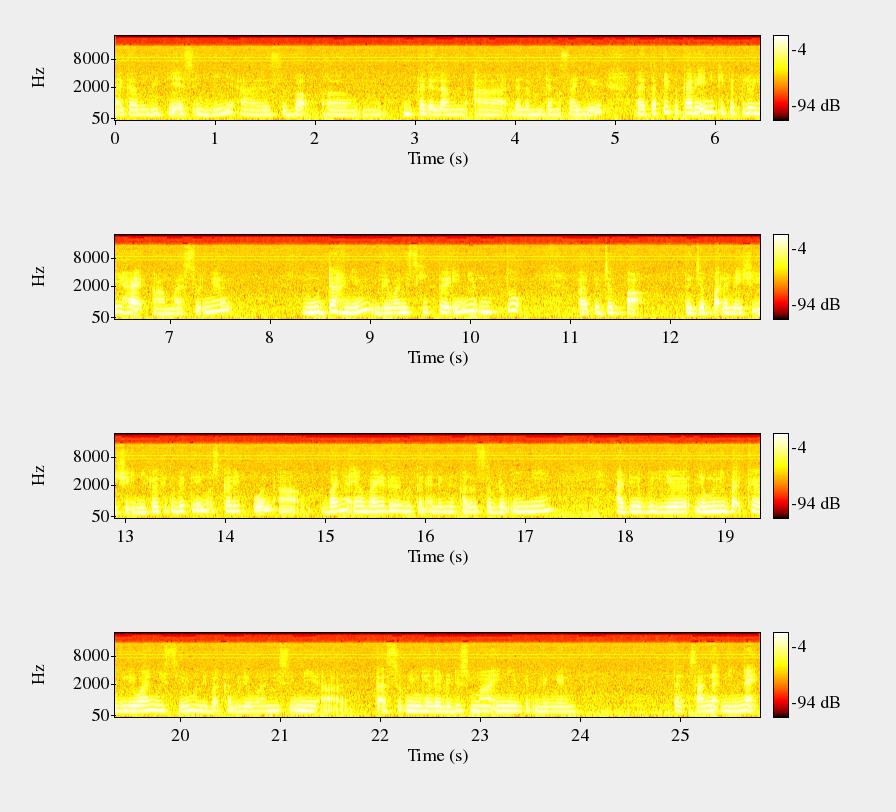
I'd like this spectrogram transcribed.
agama BTS ini uh, sebab um, bukan dalam uh, dalam bidang saya uh, tapi perkara ini kita perlu lihat uh, maksudnya mudahnya belia wanis kita ini untuk uh, terjebak terjebak dalam isu-isu ini. Kalau kita boleh tengok sekalipun uh, banyak yang viral berkenaan dengan kalau sebelum ini ada belia yang melibatkan belia wanis ya, melibatkan belia wanis ini uh, tak sub dengan Hello Dudusma ini dengan sangat minat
